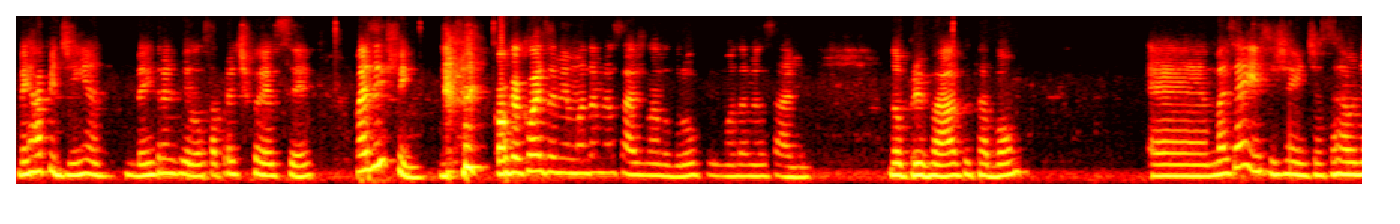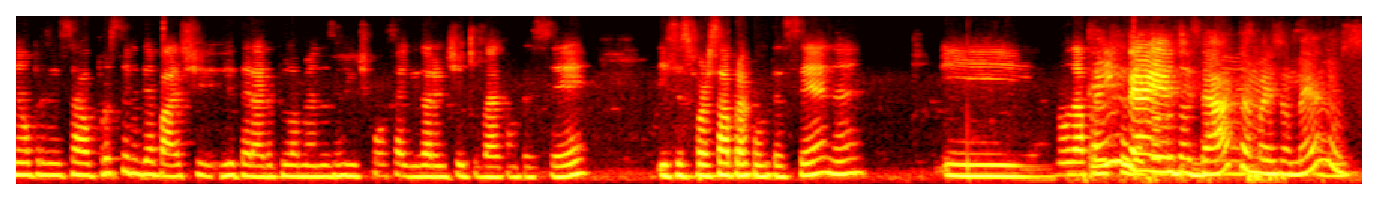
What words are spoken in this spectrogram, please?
bem rapidinha, bem tranquila, só para te conhecer. Mas enfim, qualquer coisa me manda mensagem lá no grupo, me manda mensagem no privado, tá bom? É, mas é isso, gente. Essa reunião presencial para o Cine Debate Literário, pelo menos, a gente consegue garantir que vai acontecer e se esforçar para acontecer, né? E não dá para Tem ideia de data, mais ou menos?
